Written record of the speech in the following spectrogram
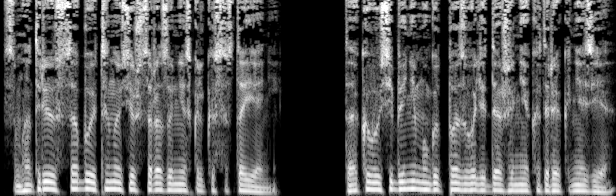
Смотрю, с собой ты носишь сразу несколько состояний. Такого себе не могут позволить даже некоторые князья.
